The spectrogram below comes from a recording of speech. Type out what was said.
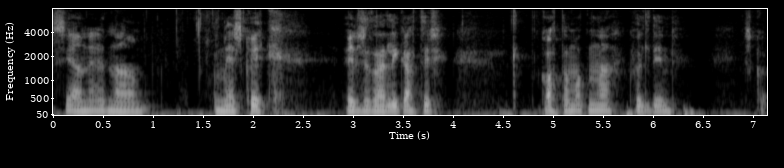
síðan er hérna með skvik eins og það er líka aftur. Gott á mótnana kvöldin. Sko,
